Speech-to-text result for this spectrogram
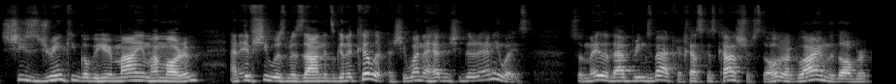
she's drinking over here mayim hamorim, and if she was mizan, it's going to kill her. And she went ahead and she did it anyways. So maybe that brings back her cheskes kashrus. The whole raglayim the dover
